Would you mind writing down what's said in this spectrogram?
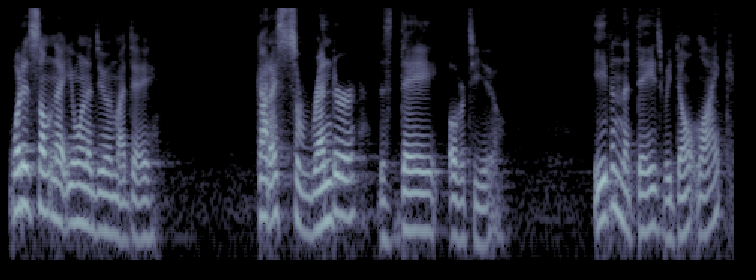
What is something that you want to do in my day? God, I surrender this day over to you. Even the days we don't like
